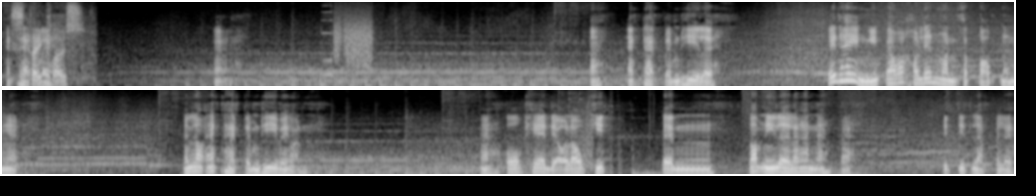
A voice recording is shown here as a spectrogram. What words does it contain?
แอคแท็ก Stay เลย close. อ่า แอคแท็กเต็มที่เลยเฮ้ยถ้าอย่างนี้แปลว่าเขาเล่นวันสต็อปนะเนี่ยงั้นเราแอคแท็กเต็มที่ไปก่อน อะโอเค เดี๋ยวเราพิษเป็นรอบนี้เลยแล้วกันนะไปพิษติดแลบไปเลย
